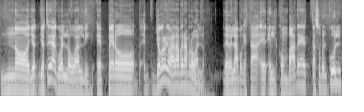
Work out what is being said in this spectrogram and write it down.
No, yo, estoy de acuerdo, Waldi. Eh, pero eh, yo creo que vale la pena probarlo. De verdad, porque está el, combate está súper cool.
